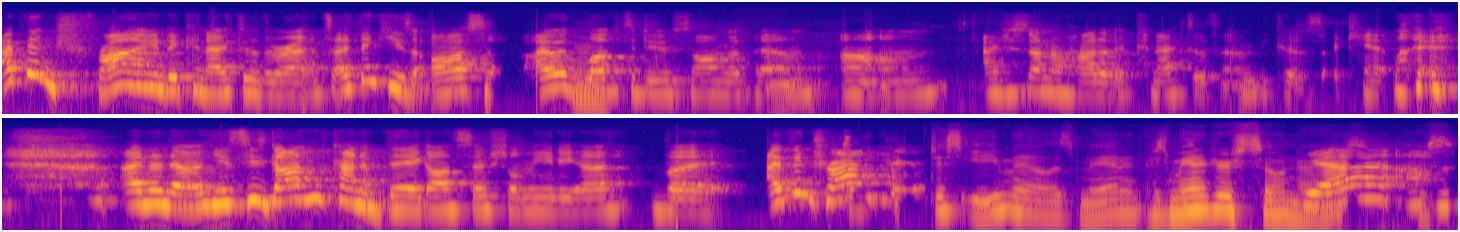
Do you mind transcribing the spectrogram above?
I've been trying to connect with Rents. I think he's awesome. I would Mm. love to do a song with him. Um, I just don't know how to connect with him because I can't. Like, I don't know. He's he's gotten kind of big on social media, but I've been trying to. Just email his manager. His manager's so nice. Yeah. Just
